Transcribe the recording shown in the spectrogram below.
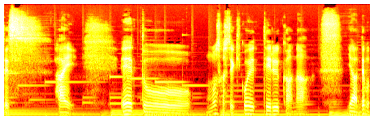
です。はい。えーっと、もしかして聞こえてるかな？いや、でも、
